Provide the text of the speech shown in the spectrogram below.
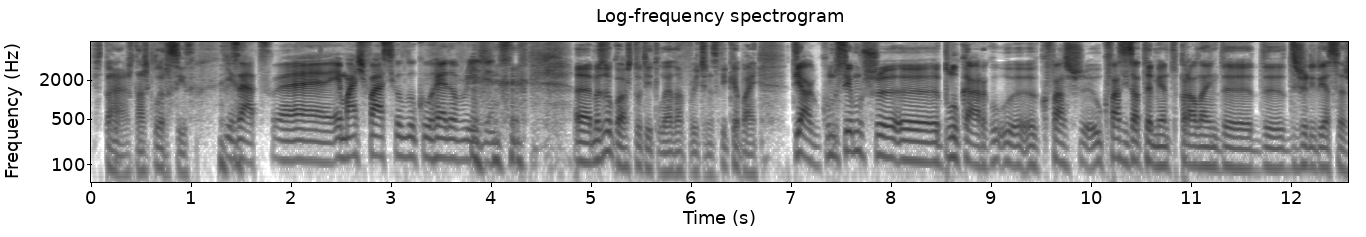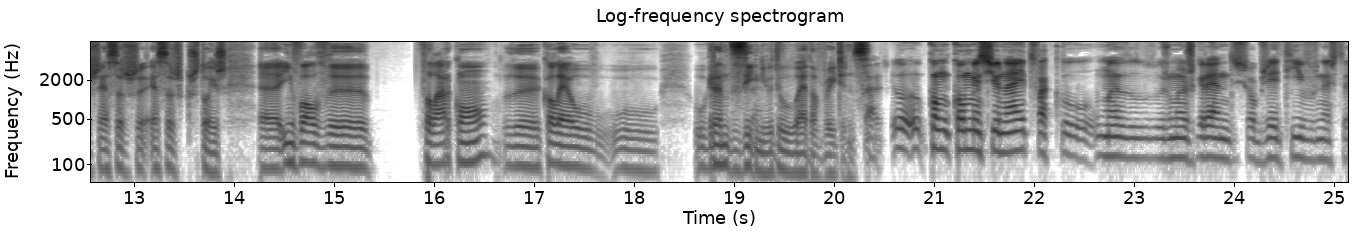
Está, está esclarecido. Exato. Uh, é mais fácil do que o Head of Regions. uh, mas eu gosto do título Head of Regions, fica bem. Tiago, comecemos pelo cargo, que faz, o que faz exatamente para além de, de, de gerir essas, essas, essas questões. envolve falar com, qual é o, o o grande desígnio do Head of Regions? Como, como, mencionei, de facto, um dos meus grandes objetivos nesta,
